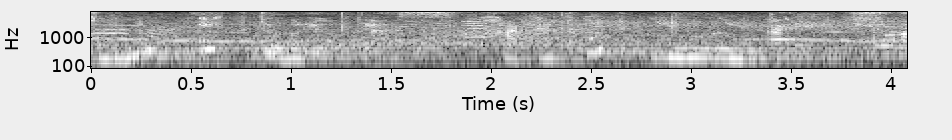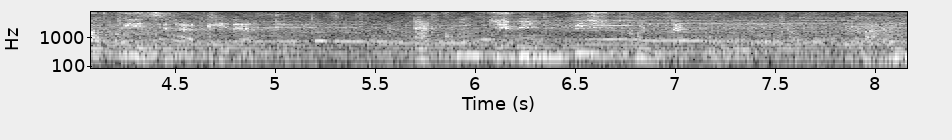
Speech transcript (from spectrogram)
জন্য একটু হলেও ক্লাস হাঁটা ঠোঁট নরম গায়ে সতেজ রাখে রাতে। এখন চব্বিশ ঘণ্টা। কারণ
